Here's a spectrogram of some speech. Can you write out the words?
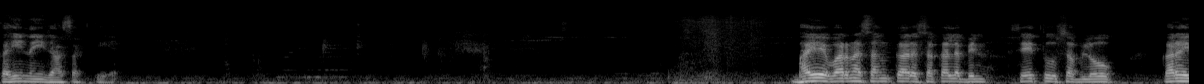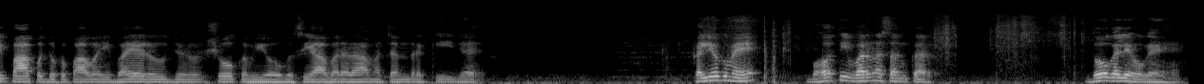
कहीं नहीं जा सकती है। भय वर्ण संकर सकल बिन सेतु सब लोग। करई पाप दुख पावई, भय रुज शोक वियोग। सियावर रामचंद्र की जय। कलयुग में बहुत ही वर्ण संकर दो गले हो गए हैं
